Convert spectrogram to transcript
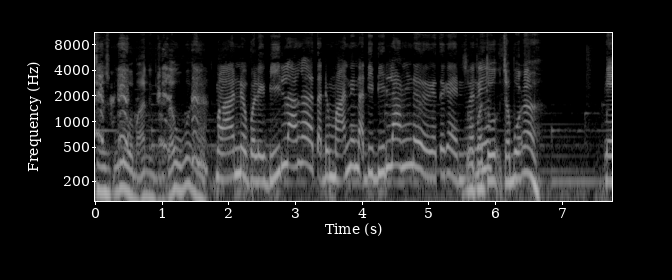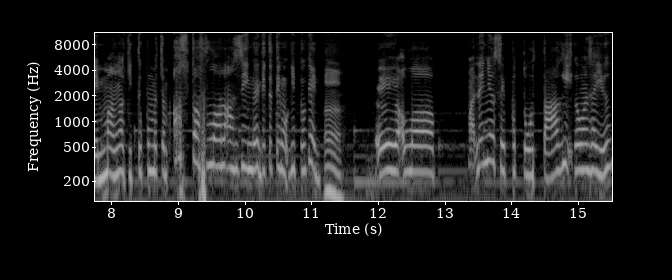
Sampai sepuluh Mana kita tahu kan Mana boleh bilang lah. Tak ada mana nak dibilang dia kata kan. So lepas Maknanya tu cabut lah memang lah kita pun macam Astaghfirullahalazim kan. Kita tengok gitu kan. ah. Eh ya Allah. Maknanya saya betul tarik kawan saya.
